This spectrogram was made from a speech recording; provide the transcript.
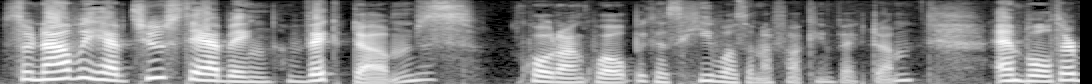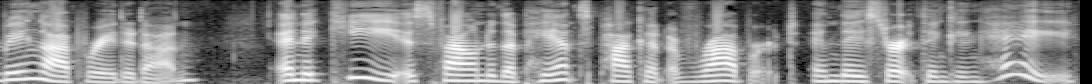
So now we have two stabbing victims, quote quote unquote, because he wasn't a fucking victim, and both are being operated on. And a key is found in the pants pocket of Robert, and they start thinking, hey,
